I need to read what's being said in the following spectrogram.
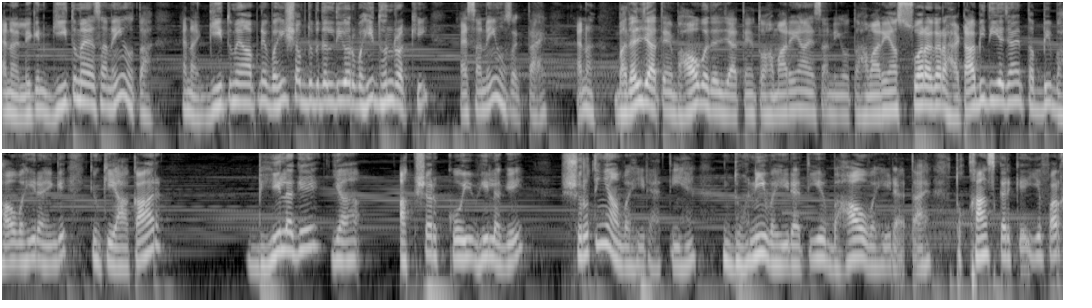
है ना? लेकिन गीत में ऐसा नहीं होता है ना? गीत में आपने वही शब्द बदल दिए और वही धुन रखी ऐसा नहीं हो सकता है है ना? बदल जाते हैं भाव बदल जाते हैं तो हमारे यहाँ ऐसा नहीं होता। हमारे यहाँ स्वर अगर हटा भी दिए जाएँ तब भी भाव वही रहेंगे क्योंकि आकार भी लगे या अक्षर कोई भी लगे श्रुतियाँ वही रहती हैं ध्वनि वही रहती है भाव वही रहता है। तो खास करके ये फ़र्क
